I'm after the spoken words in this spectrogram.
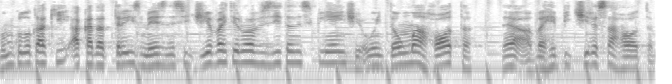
vamos colocar aqui, a cada três meses nesse dia vai ter uma visita nesse cliente, ou então uma rota, né, vai repetir essa rota.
